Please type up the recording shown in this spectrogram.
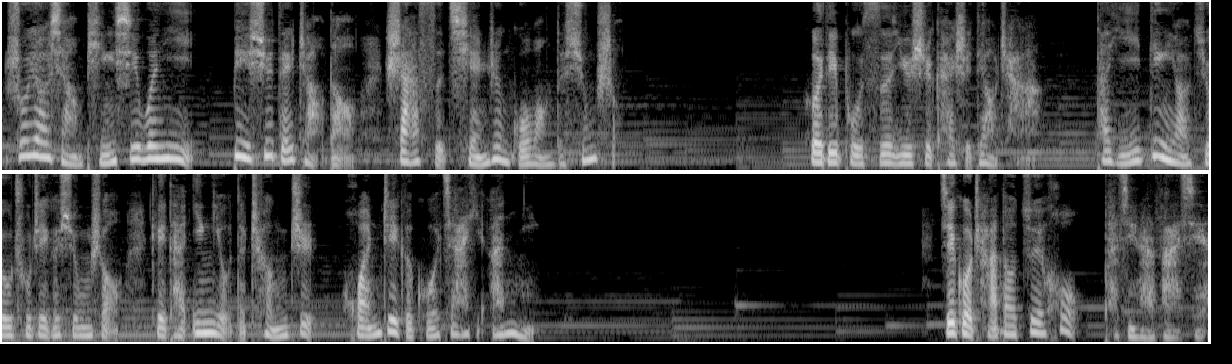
说要想平息瘟疫，必须得找到杀死前任国王的凶手。俄狄浦斯于是开始调查，他一定要揪出这个凶手，给他应有的惩治，还这个国家以安宁。结果查到最后，他竟然发现，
